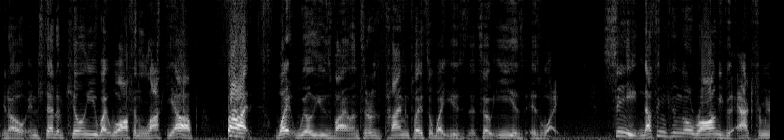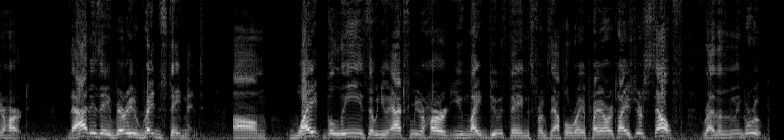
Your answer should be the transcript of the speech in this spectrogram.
You know, instead of killing you, white will often lock you up. But white will use violence. There's a time and place that white uses it. So E is, is white. C. Nothing can go wrong if you act from your heart. That is a very red statement. Um, White believes that when you act from your heart, you might do things, for example, where you prioritize yourself rather than the group.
